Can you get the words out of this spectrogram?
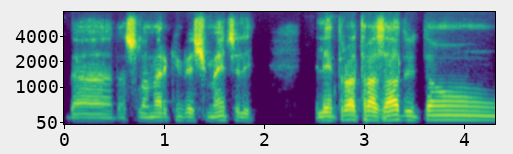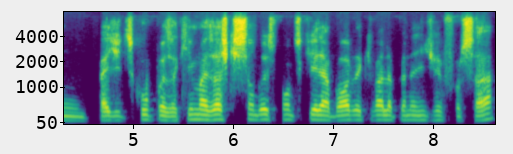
da, da Sul América Investimentos. Ele, ele entrou atrasado, então pede desculpas aqui, mas acho que são dois pontos que ele aborda que vale a pena a gente reforçar.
